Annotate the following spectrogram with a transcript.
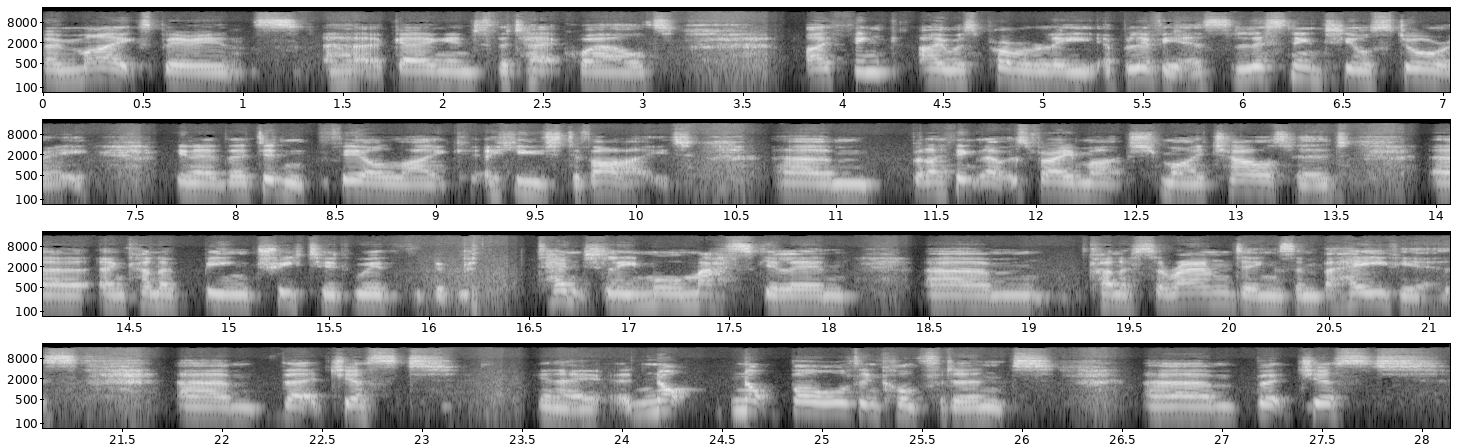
And my experience uh, going into the tech world, I think I was probably oblivious. Listening to your story, you know, there didn't feel like a huge divide. Um, but I think that was very much my childhood uh, and kind of being treated with potentially more masculine um, kind of surroundings and behaviors um, that just, you know, not not bold and confident, um, but just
